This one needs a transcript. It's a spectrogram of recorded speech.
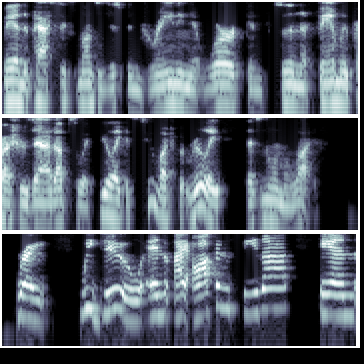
man, the past six months has just been draining at work. And so then the family pressures add up. So I feel like it's too much, but really that's normal life. Right. We do. And I often see that. And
